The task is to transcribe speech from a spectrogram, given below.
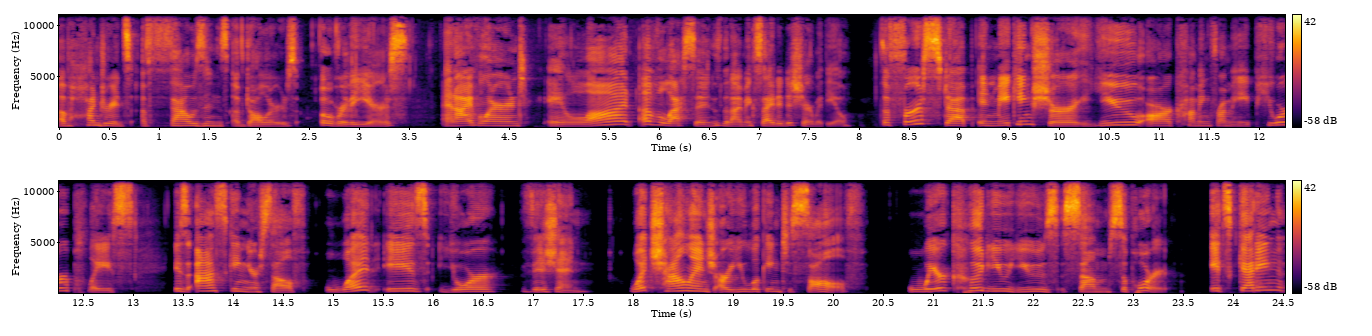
of hundreds of thousands of dollars over the years. And I've learned a lot of lessons that I'm excited to share with you. The first step in making sure you are coming from a pure place is asking yourself, what is your vision? What challenge are you looking to solve? Where could you use some support? It's getting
